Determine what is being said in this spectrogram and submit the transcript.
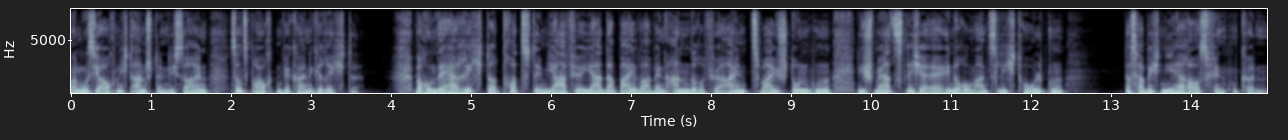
Man muss ja auch nicht anständig sein, sonst brauchten wir keine Gerichte. Warum der Herr Richter trotzdem Jahr für Jahr dabei war, wenn andere für ein, zwei Stunden die schmerzliche Erinnerung ans Licht holten, das habe ich nie herausfinden können.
